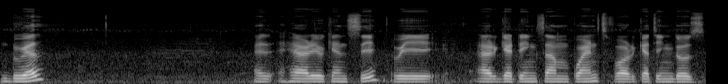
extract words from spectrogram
duel. Here you can see we are getting some points for catching those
